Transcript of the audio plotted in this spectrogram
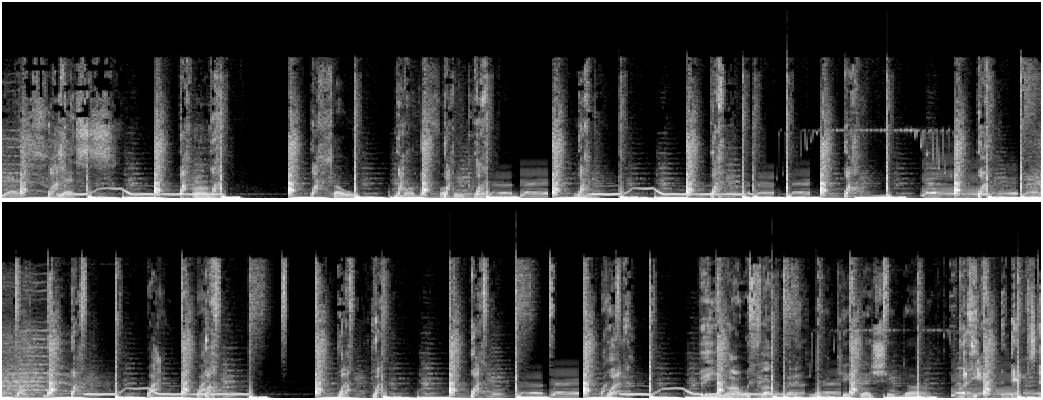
Yes, What? yes. What? Uh. What? What? So What? motherfucking What? clear. What? What? What? What? What, what, What? what, What? What? What? What? What? B, you know how we fuck with it. Man, kick that shit, dog. But here, the damage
